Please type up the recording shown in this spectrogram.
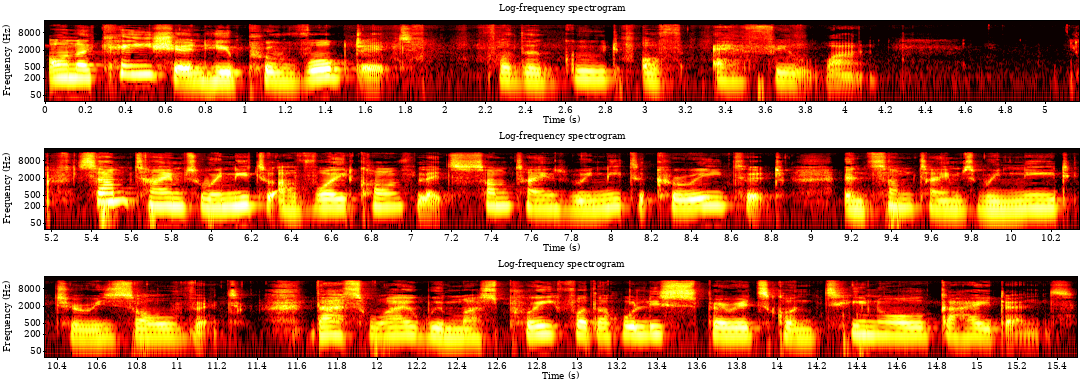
On occasion, he provoked it for the good of everyone. Sometimes we need to avoid conflict, sometimes we need to create it, and sometimes we need to resolve it. That's why we must pray for the Holy Spirit's continual guidance.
